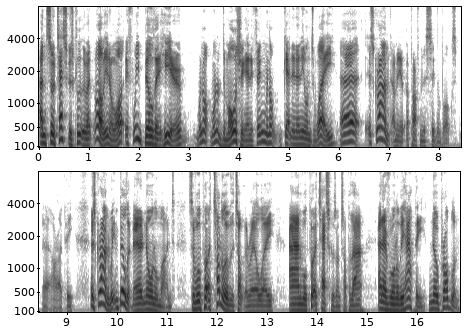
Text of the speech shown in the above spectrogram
and so Tesco's clearly went, well, you know what? If we build it here, we're not we're not demolishing anything. We're not getting in anyone's way. Uh, it's grand. I mean, apart from the signal box, uh, RIP. It's grand. We can build it there. No one will mind. So we'll put a tunnel over the top of the railway, and we'll put a Tesco's on top of that, and everyone will be happy. No problem.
